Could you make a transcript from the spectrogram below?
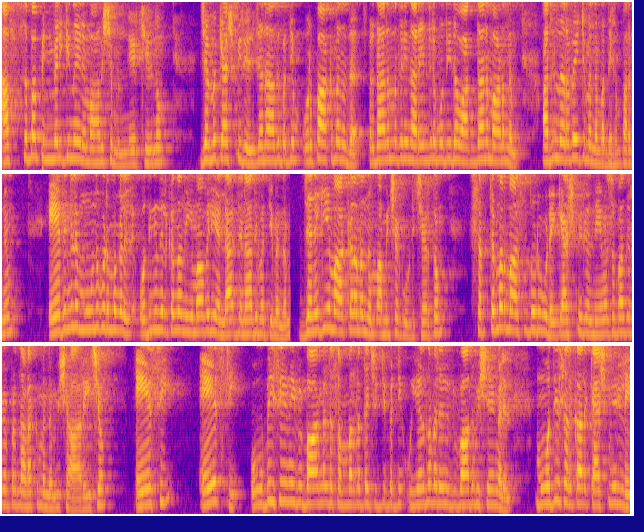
അഫ്സഭ പിൻവലിക്കുന്നതിനും ആവശ്യം ഉന്നയിച്ചിരുന്നു. ജമ്മു കാശ്മീരിൽ ജനാധിപത്യം ഉറപ്പാക്കുമെന്നത് പ്രധാനമന്ത്രി നരേന്ദ്രമോദിയുടെ വാഗ്ദാനമാണെന്നും അത് നിറവേറ്റുമെന്നും അദ്ദേഹം പറഞ്ഞു. ഏതെങ്കിലും മൂന്ന് കുടുംബങ്ങളിൽ ഒതുങ്ങി നിൽക്കുന്ന നിയമാവലിയല്ല ജനാധിപത്യമെന്നും ജനകീയമാക്കണമെന്നും അമിത്ഷാ കൂട്ടിച്ചേർത്തു. സെപ്റ്റംബർ മാസത്തോടുകൂടി കാശ്മീരിൽ നിയമസഭാ തിരഞ്ഞെടുപ്പ് നടക്കുമെന്നും ഷാ അറിയിച്ചു. A C A S T O B C എന്നീ വിഭാഗങ്ങളുടെ സംവരണത്തെ ചുറ്റിപ്പറ്റി ഉയർന്നു വരുന്ന വിവാദ വിഷയങ്ങളിൽ മോദി സർക്കാർ കാശ്മീരിലെ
